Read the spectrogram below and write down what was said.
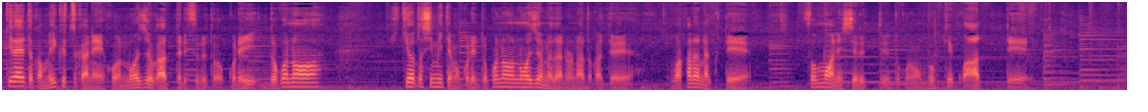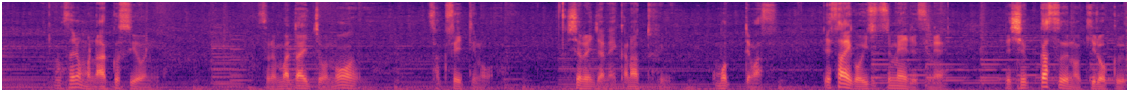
気代とかもいくつかねこう農場があったりするとこれどこの引き落とし見てもこれどこの農場のだろうなとかって分からなくてそのままにしてるっていうところも僕結構あってそれもなくすようにそれまあ大腸の作成っていうのをしてるんじゃないかなというふうに思ってます。で最後5つ目ですね。で出荷数の記録。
